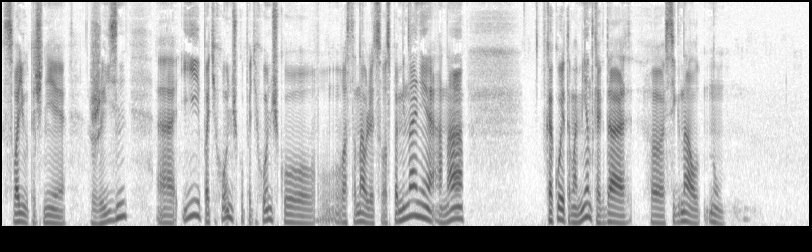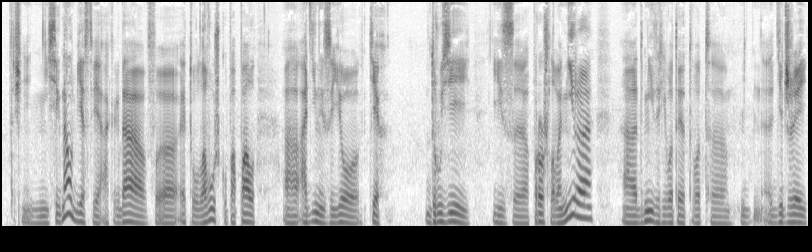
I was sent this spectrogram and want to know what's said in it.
свою, точнее, жизнь, Э, и потихонечку-потихонечку восстанавливаются воспоминания. Она в какой-то момент, когда э, сигнал, ну, точнее, не сигнал бедствия, а когда в эту ловушку попал один из ее тех друзей из прошлого мира, Дмитрий, вот этот вот диджей,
